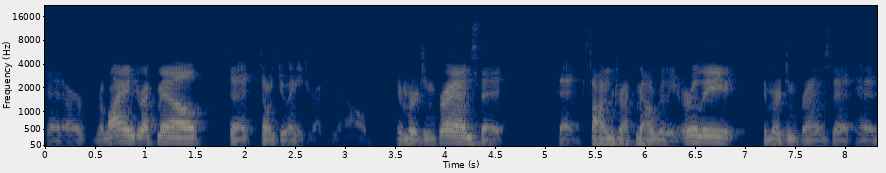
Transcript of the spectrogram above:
that are rely on direct mail, that don't do any direct mail. Emerging brands that that found direct mail really early, emerging brands that had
